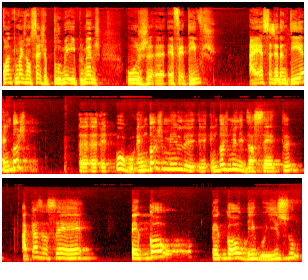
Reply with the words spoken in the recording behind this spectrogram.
quanto mais não seja, pelo, e pelo menos os uh, efetivos? Há essa Sim. garantia? Em dois, Hugo, em, 2000, em 2017, a Casa CE pecou, pecou, digo isso,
